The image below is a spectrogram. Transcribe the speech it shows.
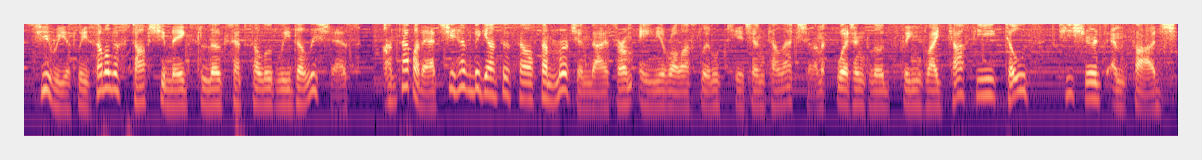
Seriously, some of the stuff she makes looks absolutely delicious. On top of that, she has begun to sell some merchandise from Amy Roloff's Little Kitchen collection, which includes things like coffee, totes, t-shirts and fudge.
